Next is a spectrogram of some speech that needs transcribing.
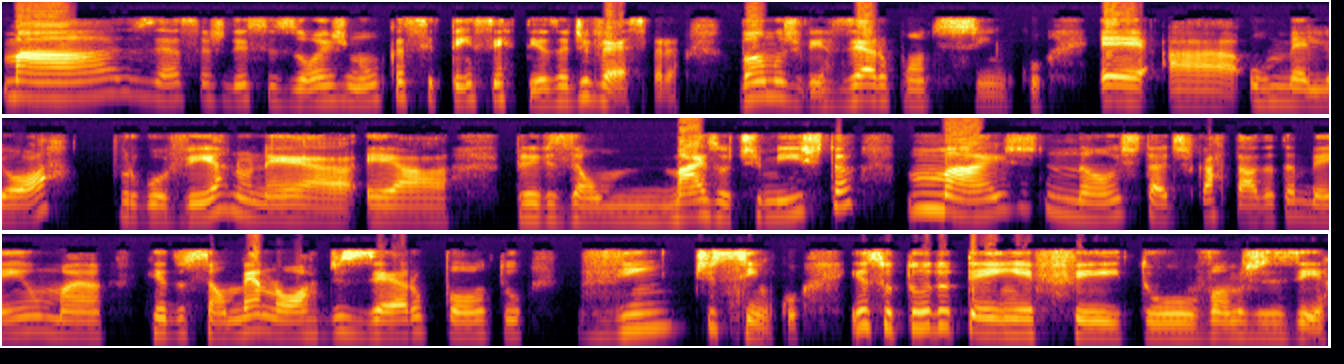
mas essas decisões nunca se tem certeza de véspera. Vamos ver, 0,5 é a, o melhor para o governo, né? É a previsão mais otimista, mas não está descartada também uma redução menor de 0,25. Isso tudo tem efeito, vamos dizer,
